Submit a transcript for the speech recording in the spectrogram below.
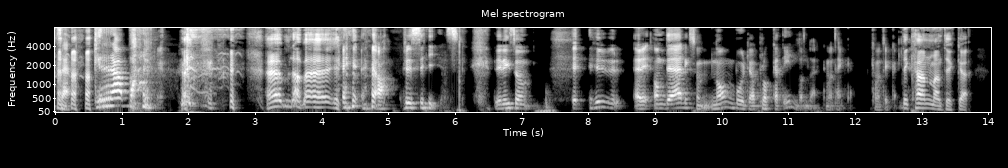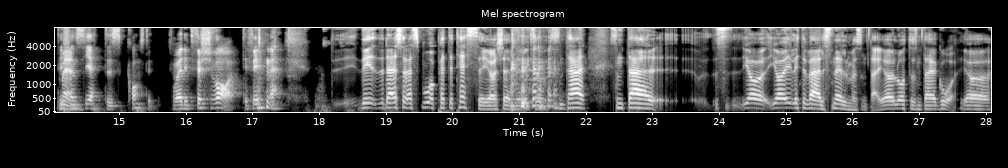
så här, grabbar! Hämna mig! ja, precis. Det är liksom, eh, hur, är det, om det är liksom, någon borde ha plockat in dem där kan man tänka, kan man tycka. Det kan man tycka. Det Men känns jättekonstigt. Vad är ditt försvar till filmen? det, det där är sådana små petitesser jag känner liksom. sånt där, sånt där. Jag, jag är lite väl snäll med sånt där. Jag låter sånt där gå. Jag,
